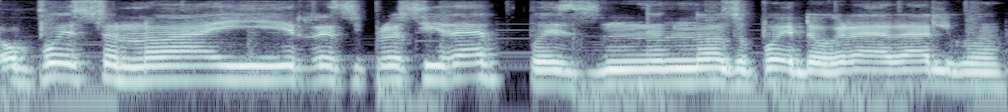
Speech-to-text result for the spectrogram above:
opuesto no hay reciprocidad, pues no, se puede lograr algo,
